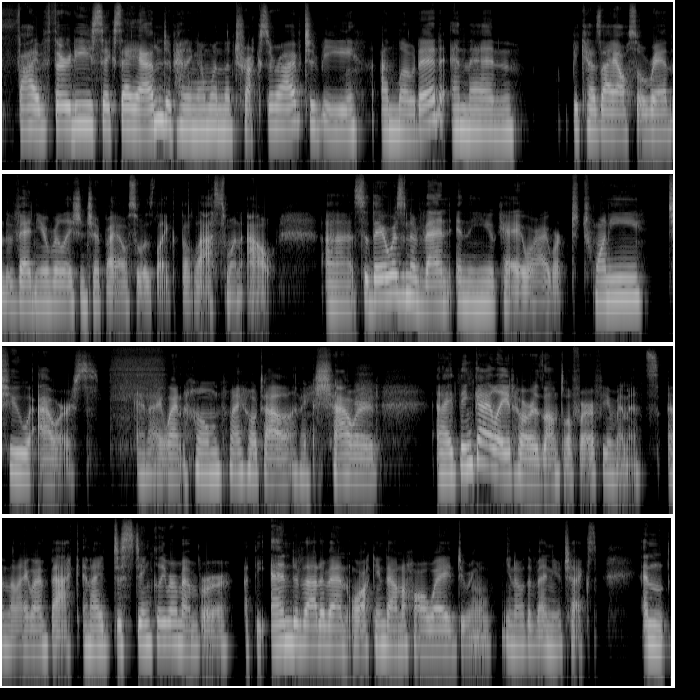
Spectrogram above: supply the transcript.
5.30 6 a.m depending on when the trucks arrive to be unloaded and then because i also ran the venue relationship i also was like the last one out uh, so there was an event in the uk where i worked 22 hours and i went home to my hotel and i showered and i think i laid horizontal for a few minutes and then i went back and i distinctly remember at the end of that event walking down a hallway doing you know the venue checks and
